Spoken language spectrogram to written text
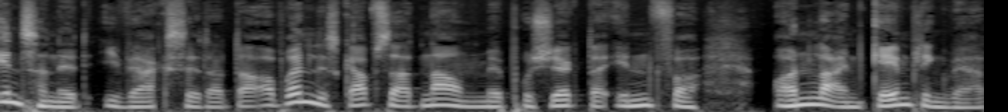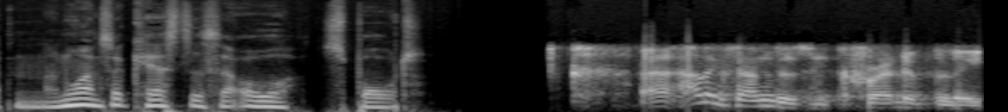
internet-iværksætter, der oprindeligt skabte sig et navn med projekter inden for online gambling-verdenen, og nu har han så kastet sig over sport. Uh, Alexander's incredibly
